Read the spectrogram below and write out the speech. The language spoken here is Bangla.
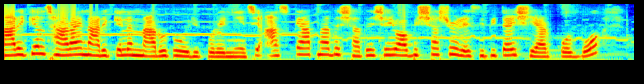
নারিকেল ছাড়াই নারিকেলের নাড়ু তৈরি করে নিয়েছি। আজকে আপনাদের সাথে সেই অবিশ্বাস্য রেসিপিটাই শেয়ার করব।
